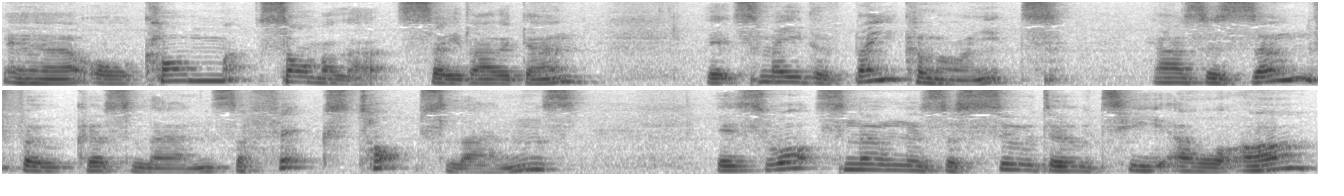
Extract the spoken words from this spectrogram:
uh, or Komsomolets, say that again. It's made of Bakelite has a zone focus lens, a fixed tops lens. It's what's known as a pseudo TLR.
